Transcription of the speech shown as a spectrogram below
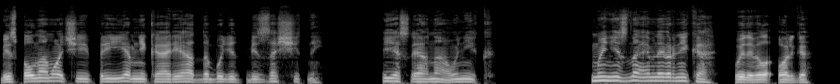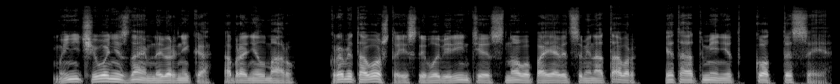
Без полномочий преемника Ариадна будет беззащитной, если она уник. «Мы не знаем наверняка», — выдавила Ольга. «Мы ничего не знаем наверняка», — обронил Мару. «Кроме того, что если в лабиринте снова появится Минотавр, это отменит код Тесея.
